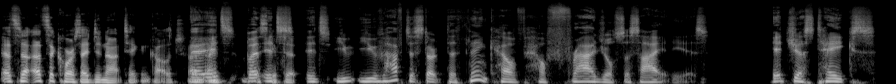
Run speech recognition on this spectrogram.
That's not that's a course I did not take in college. I- I- it's but skipped it's it. it's you you have to start to think how how fragile society is. It just takes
